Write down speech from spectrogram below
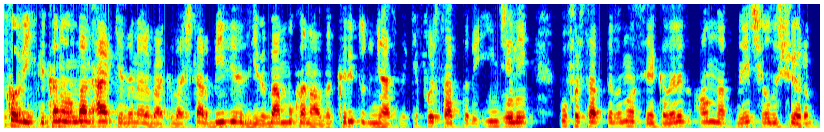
Milko Weekly kanalından herkese merhaba arkadaşlar. Bildiğiniz gibi ben bu kanalda kripto dünyasındaki fırsatları inceleyip bu fırsatları nasıl yakalarız anlatmaya çalışıyorum.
